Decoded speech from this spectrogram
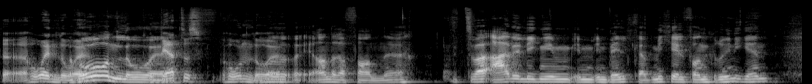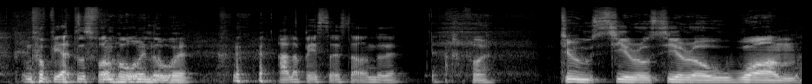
der Hohenlohe. Hohenlohe. Hubertus Hohenlohe. Anderer von, ja. Die zwei Adeligen im, im, im Weltcup, Michael von Grünigen und Hubertus von Von Hohenlohe. Einer besser als der andere. Voll. 2001.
